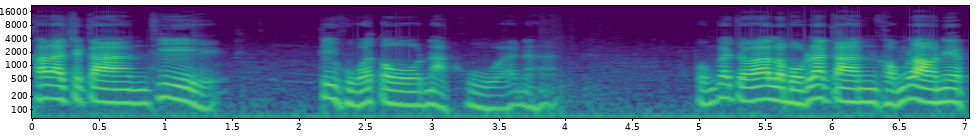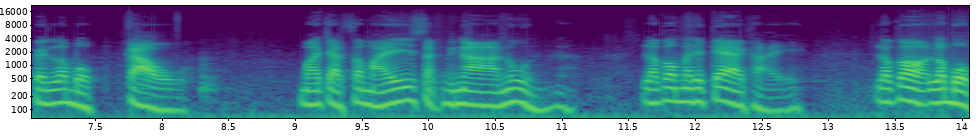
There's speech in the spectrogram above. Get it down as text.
ข้าราชการที่ที่หัวโตหนักหัวนะฮะผมก็จะว่าระบบราชการของเราเนี่ยเป็นระบบเก่า มาจากสมัยศักดินานู่น แล้วก็ไม่ได้แก้ไข แล้วก็ระบบ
